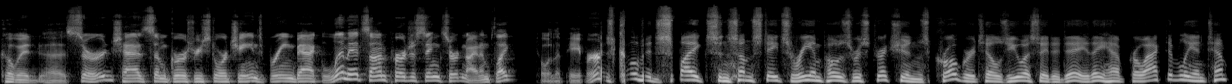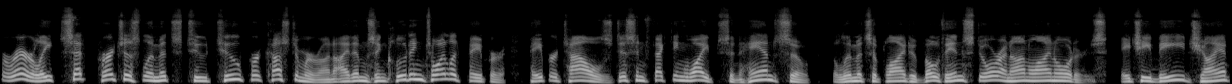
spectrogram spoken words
COVID uh, surge has some grocery store chains bringing back limits on purchasing certain items like toilet paper. As COVID spikes and some states reimpose restrictions, Kroger tells USA Today they have proactively and temporarily set purchase limits to two per customer on items including toilet paper, paper towels, disinfecting wipes, and hand soap. The limits apply to both in store and online orders. HEB, Giant,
